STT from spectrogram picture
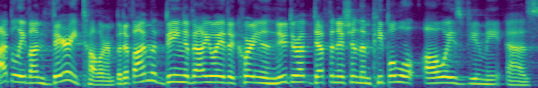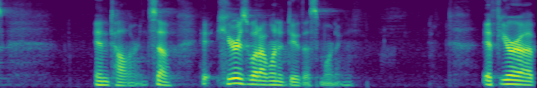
I believe I'm very tolerant. But if I'm being evaluated according to the new definition, then people will always view me as intolerant. So here's what I want to do this morning if you're a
